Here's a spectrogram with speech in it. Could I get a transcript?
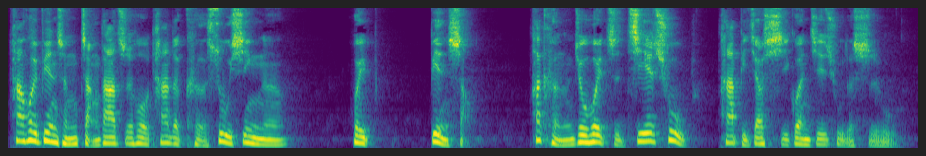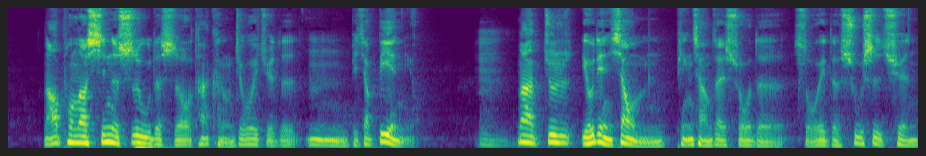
它会变成长大之后，它的可塑性呢会变少，他可能就会只接触他比较习惯接触的事物，然后碰到新的事物的时候，他可能就会觉得嗯比较别扭，嗯，那就是有点像我们平常在说的所谓的舒适圈。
